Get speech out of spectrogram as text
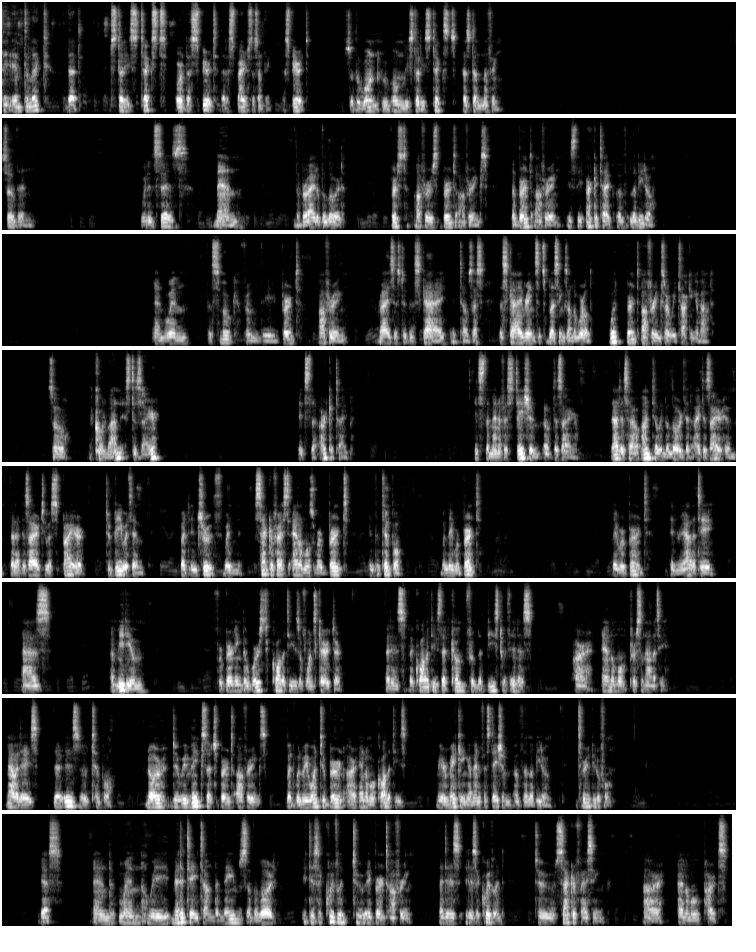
The intellect that studies text or the spirit that aspires to something? The spirit. So the one who only studies texts has done nothing. So then, when it says, man, the bride of the Lord, first offers burnt offerings. The burnt offering is the archetype of libido. And when the smoke from the burnt offering rises to the sky, it tells us, the sky rains its blessings on the world. What burnt offerings are we talking about? So, the korban is desire. It's the archetype. It's the manifestation of desire. That is how I'm telling the Lord that I desire Him, that I desire to aspire to be with Him. But in truth, when sacrificed animals were burnt in the temple, when they were burnt, they were burnt in reality as a medium for burning the worst qualities of one's character. That is, the qualities that come from the beast within us, our animal personality. Nowadays, there is no temple, nor do we make such burnt offerings, but when we want to burn our animal qualities, we are making a manifestation of the libido. It's very beautiful. Yes, and when we meditate on the names of the Lord, it is equivalent to a burnt offering. That is, it is equivalent to sacrificing our animal parts.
